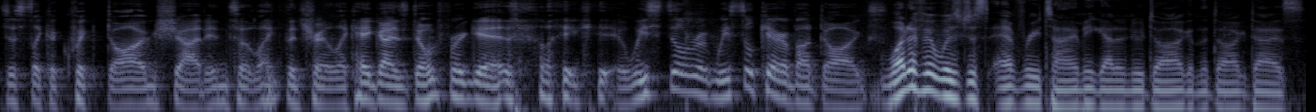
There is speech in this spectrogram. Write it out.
just like a quick dog shot into like the trail Like, hey guys, don't forget, like we still re- we still care about dogs. What if it was just every time he got a new dog and the dog dies?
